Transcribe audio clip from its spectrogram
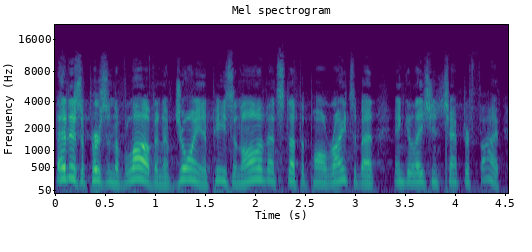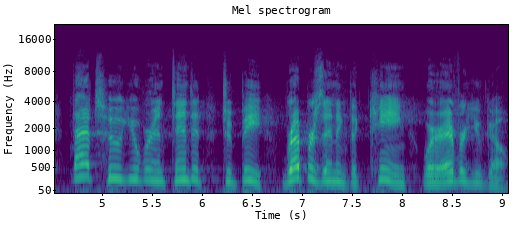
That is a person of love and of joy and peace and all of that stuff that Paul writes about in Galatians chapter 5. That's who you were intended to be, representing the King wherever you go.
